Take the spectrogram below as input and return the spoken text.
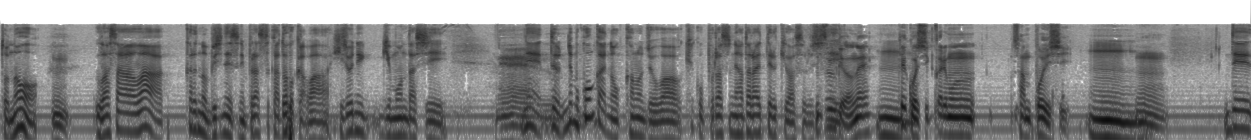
とのうん。噂は彼のビジネスにプラスかどうかは非常に疑問だし、ねね、ででも今回の彼女は結構プラスに働いてる気はするし。するけどね、うん。結構しっかり者さんっぽいし。ううん。んで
